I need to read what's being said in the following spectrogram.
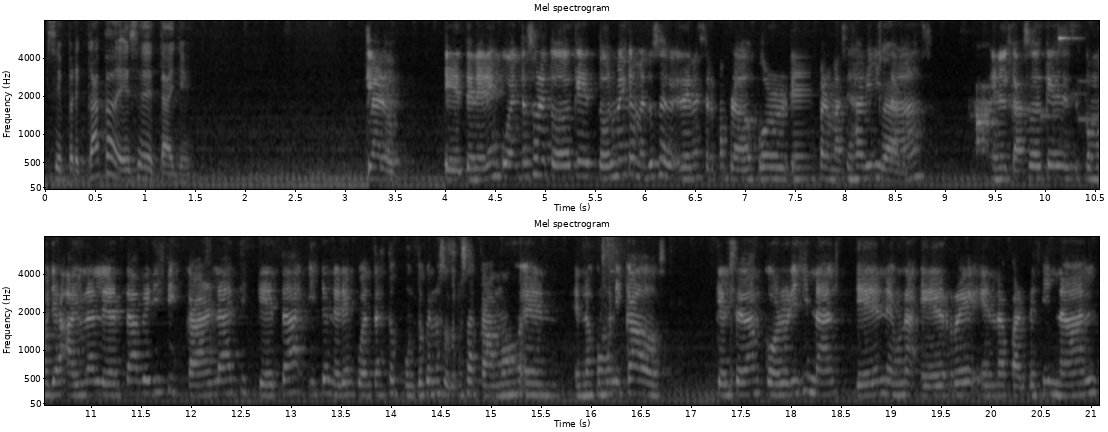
se, percata de ese detalle. Claro, eh, tener en cuenta sobre todo que todos los medicamentos deben ser comprados por farmacias habilitadas. En el caso de que, como ya hay una alerta, verificar la etiqueta y tener en cuenta estos puntos que nosotros sacamos en, en los comunicados que el Sedan Core original tiene una R en la parte final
